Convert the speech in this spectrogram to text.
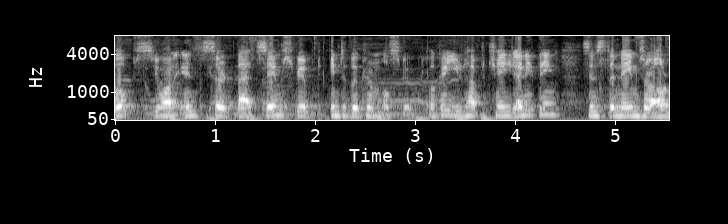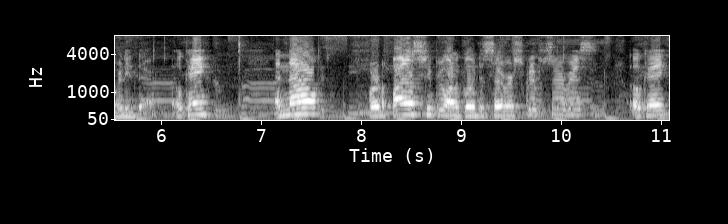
oops, you want to insert that same script into the criminal script. Okay? You don't have to change anything since the names are already there. Okay? And now, for the final script, you want to go into server script service okay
